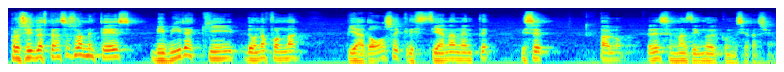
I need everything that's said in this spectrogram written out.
Pero si la esperanza solamente es vivir aquí de una forma piadosa y cristianamente, dice Pablo, eres el más digno de conmiseración.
